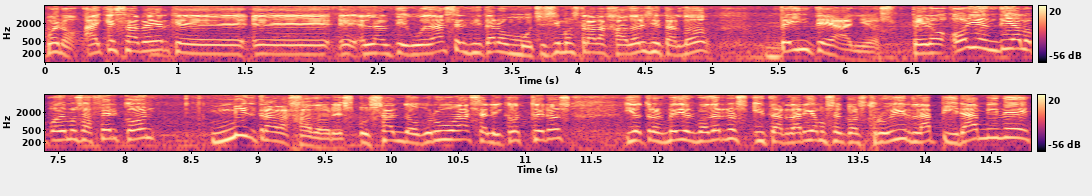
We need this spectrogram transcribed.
Bueno, hay que saber que eh, eh, en la antigüedad se necesitaron muchísimos trabajadores y tardó 20 años. Pero hoy en día lo podemos hacer con mil trabajadores, usando grúas, helicópteros y otros medios modernos y tardaríamos en construir la pirámide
